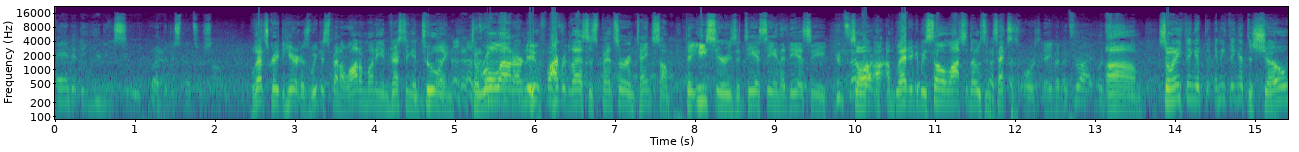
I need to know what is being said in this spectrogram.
and at the UDC or at the dispenser sump. Well, that's great to hear because we just spent a lot of money investing in tooling to roll out our new fiberglass dispenser and tank sump, the E series, the TSE and the DSE. Good so. I, I'm glad you're going to be selling lots of those in Texas for us, David. That's right. Um, so anything at the, anything at the show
